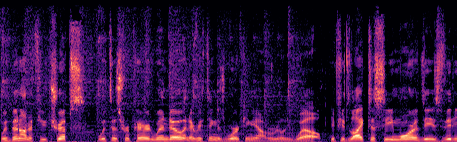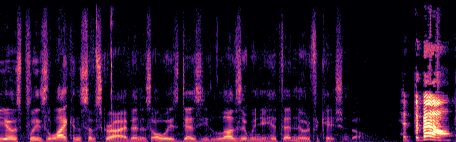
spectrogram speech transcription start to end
We've been on a few trips with this repaired window and everything is working out really well. If you'd like to see more of these videos, please like and subscribe. And as always, Desi loves it when you hit that notification bell. Hit the bell.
